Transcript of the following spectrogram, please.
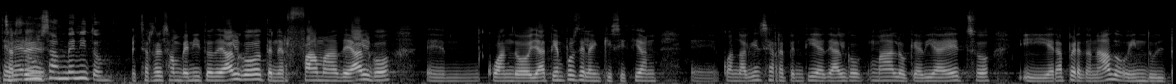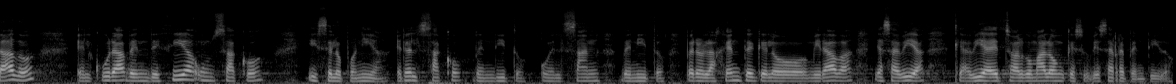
¿Tener un San Benito? Echarse el San Benito de algo, tener fama de algo, em, cuando ya tiempos de la Inquisición, eh, cuando alguien se arrepentía de algo malo que había hecho y era perdonado o indultado, el cura bendecía un saco y se lo ponía. Era el saco bendito o el San Benito, pero la gente que lo miraba ya sabía que había hecho algo malo aunque se hubiese arrepentido.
